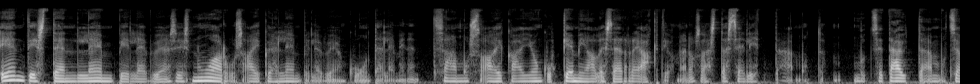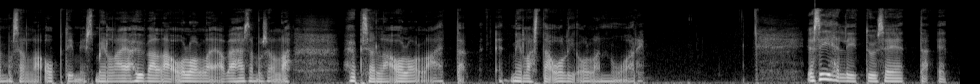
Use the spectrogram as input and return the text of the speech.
entisten lempilevyjen, siis nuoruusaikojen lempilevyjen kuunteleminen saa musta aikaan jonkun kemiallisen reaktion. Mä en osaa sitä selittää, mutta, mutta se täyttää mut semmoisella optimismilla ja hyvällä ololla ja vähän semmoisella höpsellä ololla, että, että millaista oli olla nuori. Ja siihen liittyy se, että, että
